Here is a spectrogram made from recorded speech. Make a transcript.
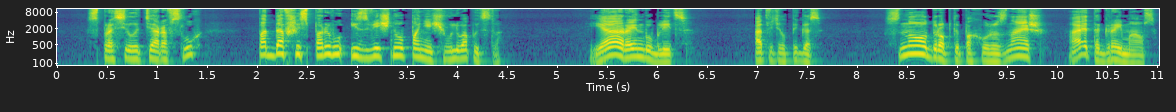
— спросила Тиара вслух, поддавшись порыву извечного понечего любопытства. «Я Рейнбо Блиц», — ответил Пегас. «Сноудроп ты, похоже, знаешь, а это Грей Маус.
